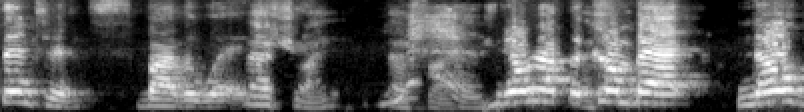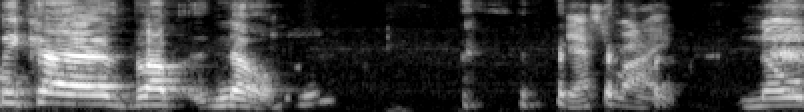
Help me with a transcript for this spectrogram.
sentence, by the way. That's right. That's yes. right. You don't have to come back, no, because blah, no. Mm-hmm. That's right. No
